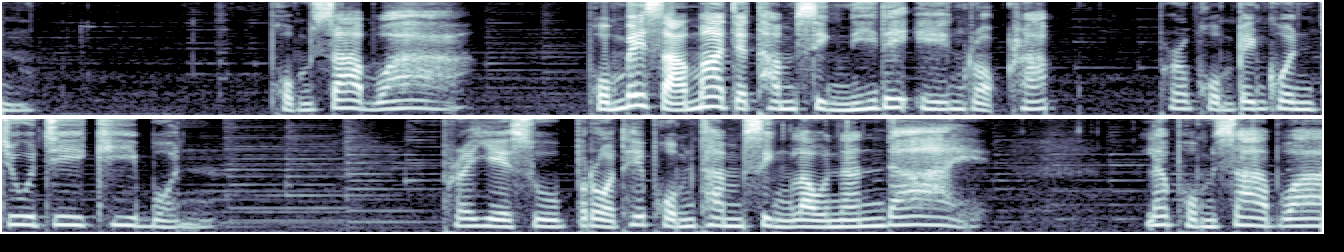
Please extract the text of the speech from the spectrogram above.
น ผมทราบว่า ผมไม่สามารถจะทำสิ่งนี้ได้เองหรอกครับ เพราะผมเป็นคนจู้จี้ขี้บนพระเยซูโปรดให้ผมทำสิ่งเหล่านั้นได้ และผมทราบว่า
